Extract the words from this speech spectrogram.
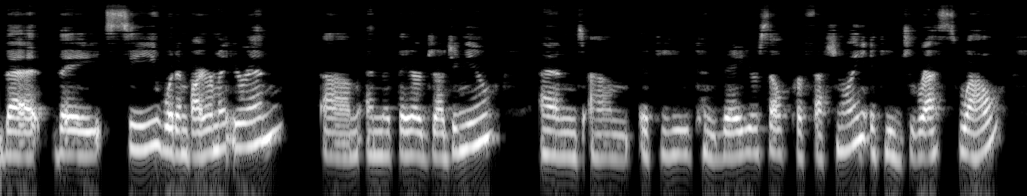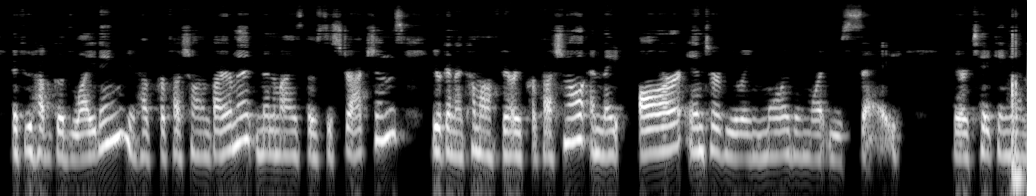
that they see what environment you're in, um, and that they are judging you. And um, if you convey yourself professionally, if you dress well, if you have good lighting, you have professional environment, minimize those distractions, you're going to come off very professional and they are interviewing more than what you say. They're taking in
